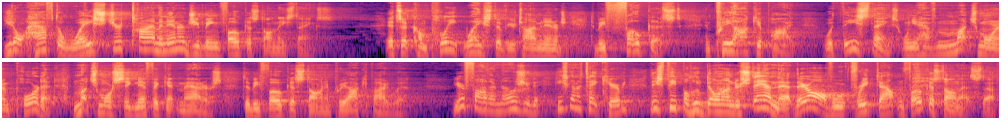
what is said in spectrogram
You don't have to waste your time and energy being focused on these things. It's a complete waste of your time and energy to be focused and preoccupied with these things when you have much more important, much more significant matters to be focused on and preoccupied with. Your Father knows you're, He's going to take care of you. These people who don't understand that, they're all freaked out and focused on that stuff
